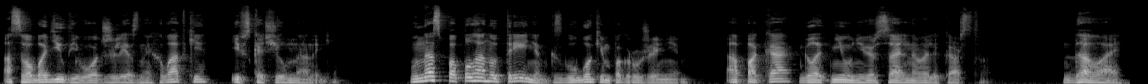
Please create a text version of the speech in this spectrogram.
освободил его от железной хватки и вскочил на ноги. У нас по плану тренинг с глубоким погружением, а пока глотни универсального лекарства. Давай.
